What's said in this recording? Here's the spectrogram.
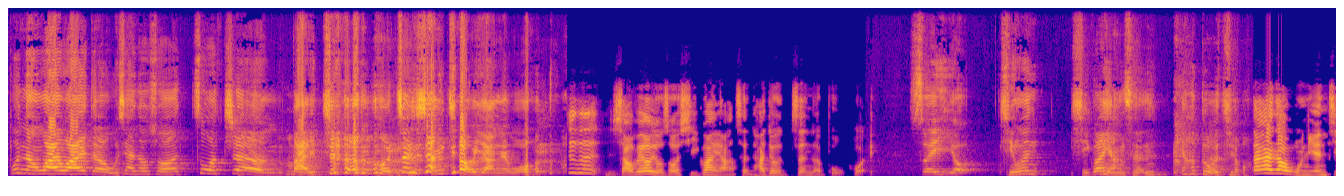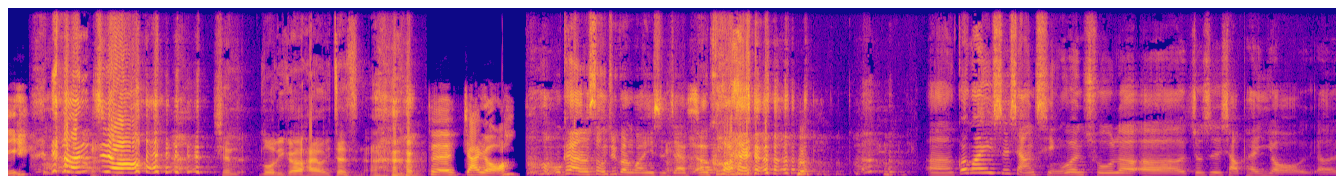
不能歪歪的，我现在都说坐正摆正，我正向教养哎，我就是小朋友有时候习惯养成，他就真的不会。所以有，请问习惯养成要多久？大概到五年级，很久哎。现在洛里哥还有一阵子呢，对，加油！我看送去关关医师家比较快。嗯、乖乖医师想请问，除了呃，就是小朋友呃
